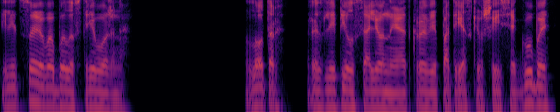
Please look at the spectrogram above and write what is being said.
и лицо его было встревожено. Лотер разлепил соленые от крови потрескавшиеся губы,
